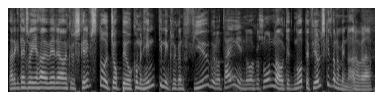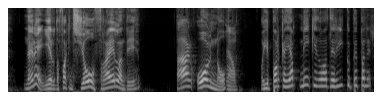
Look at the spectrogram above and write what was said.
það er ekki eins og ég hafi verið á einhverju skrifstofujobbi og komin heim til mín klukkan fjögur á daginn og eitthvað svona og get notið fjölskyldunum minna nákvæmlega. Nei, nei, ég er út að fucking sjó þrælandi dag og nótt og ég borga jafn mikið og allir ríku bubbanir.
